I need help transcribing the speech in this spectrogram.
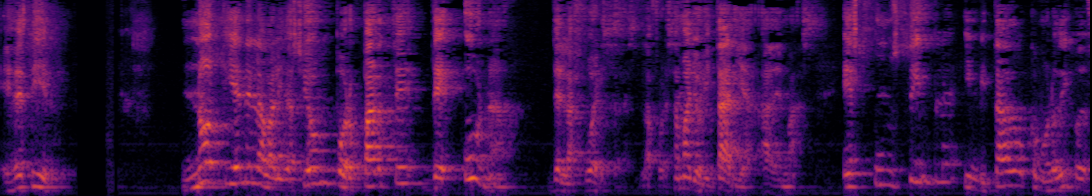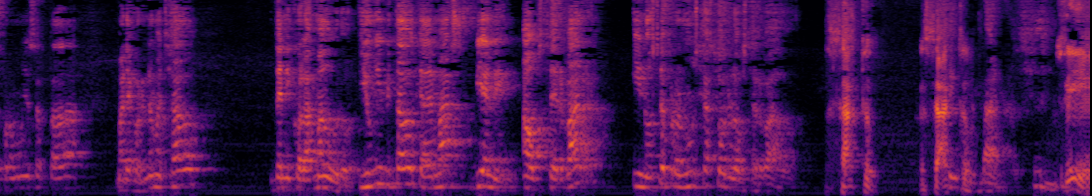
Es decir, no tiene la validación por parte de una de las fuerzas, la fuerza mayoritaria además es un simple invitado, como lo dijo de forma muy acertada María Corina Machado, de Nicolás Maduro. Y un invitado que además viene a observar y no se pronuncia sobre lo observado. Exacto, exacto. Sí,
